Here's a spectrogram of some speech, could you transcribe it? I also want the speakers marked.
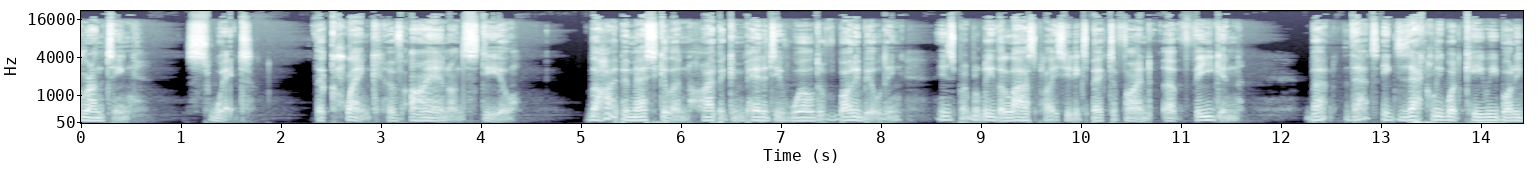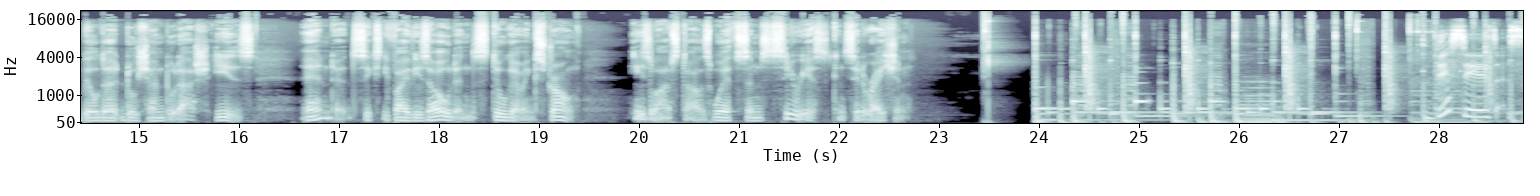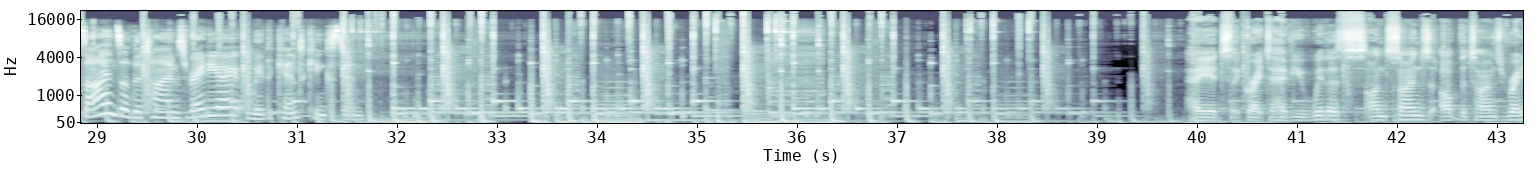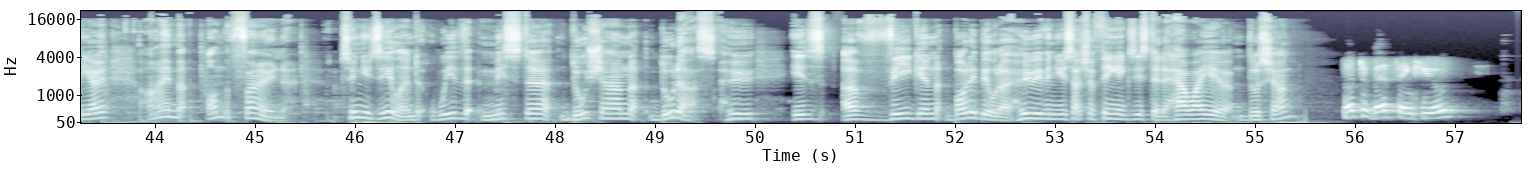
Speaker 1: grunting, sweat, the clank of iron on steel. The hypermasculine, hypercompetitive world of bodybuilding is probably the last place you'd expect to find a vegan. But that's exactly what Kiwi bodybuilder Dusan Dudas is. And at 65 years old and still going strong, his lifestyle is worth some serious consideration.
Speaker 2: This is Signs of the Times Radio with Kent Kingston.
Speaker 1: Hey, it's great to have you with us on Signs of the Times Radio. I'm on the phone to New Zealand with Mr. Dusan Dudas, who is a vegan bodybuilder. Who even knew such a thing existed? How are you, Dusan?
Speaker 3: Not too bad, thank you.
